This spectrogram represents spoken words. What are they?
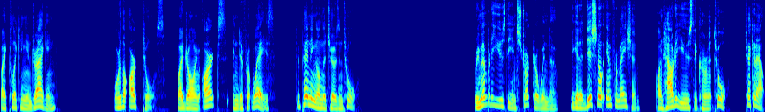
by clicking and dragging, or the arc tools by drawing arcs in different ways, depending on the chosen tool. Remember to use the instructor window to get additional information on how to use the current tool. Check it out.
